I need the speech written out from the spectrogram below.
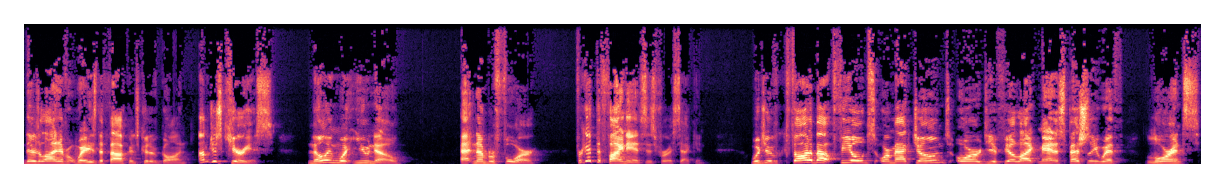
there's a lot of different ways the Falcons could have gone. I'm just curious, knowing what you know at number four, forget the finances for a second. Would you have thought about Fields or Mac Jones? Or do you feel like, man, especially with Lawrence,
